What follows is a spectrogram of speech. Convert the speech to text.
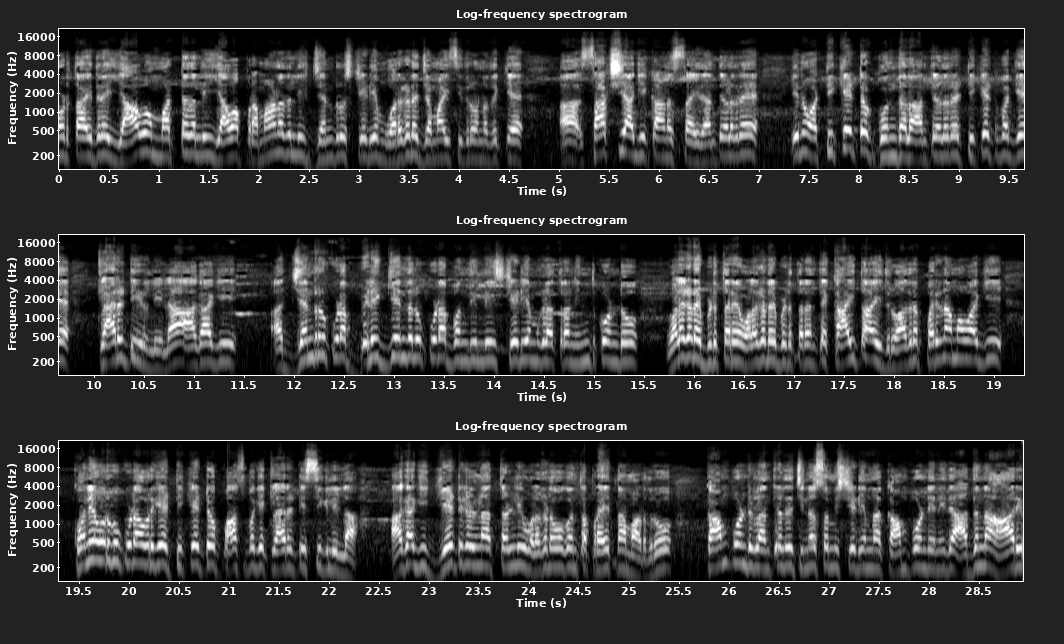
ನೋಡ್ತಾ ಇದ್ರೆ ಯಾವ ಮಟ್ಟದಲ್ಲಿ, ಯಾವ ಪ್ರಮಾಣದಲ್ಲಿ ಜನರು ಸ್ಟೇಡಿಯಂ ಹೊರಗಡೆ ಜಮಾಯಿಸಿದ್ರು ಅನ್ನೋದಕ್ಕೆ ಸಾಕ್ಷಿಯಾಗಿ ಕಾಣಿಸ್ತಾ ಇದೆ. ಅಂತ ಹೇಳಿದ್ರೆ, ಏನು ಟಿಕೆಟ್ ಗೊಂದಲ, ಅಂತ ಹೇಳಿದ್ರೆ ಟಿಕೆಟ್ ಬಗ್ಗೆ ಕ್ಲಾರಿಟಿ ಇರಲಿಲ್ಲ. ಹಾಗಾಗಿ ಜನರು ಕೂಡ ಬೆಳಿಗ್ಗೆಯಿಂದಲೂ ಕೂಡ ಬಂದು ಇಲ್ಲಿ ಸ್ಟೇಡಿಯಂಗಳ ಹತ್ರ ನಿಂತ್ಕೊಂಡು ಒಳಗಡೆ ಬಿಡ್ತಾರೆ ಒಳಗಡೆ ಬಿಡ್ತಾರೆ ಅಂತ ಕಾಯ್ತಾ ಇದ್ರು. ಅದರ ಪರಿಣಾಮವಾಗಿ ಕೊನೆವರೆಗೂ ಕೂಡ ಅವರಿಗೆ ಟಿಕೆಟ್ ಪಾಸ್ ಬಗ್ಗೆ ಕ್ಲಾರಿಟಿ ಸಿಗಲಿಲ್ಲ. ಹಾಗಾಗಿ ಗೇಟ್ಗಳನ್ನ ತಳ್ಳಿ ಒಳಗಡೆ ಹೋಗುವಂತ ಪ್ರಯತ್ನ ಮಾಡಿದ್ರು. ಕಾಂಪೌಂಡ್ಗಳು ಅಂತ ಹೇಳಿದ್ರೆ ಚಿನ್ನಸ್ವಾಮಿ ಸ್ಟೇಡಿಯಂನ ಕಾಂಪೌಂಡ್ ಏನಿದೆ, ಅದನ್ನ ಹಾರಿ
